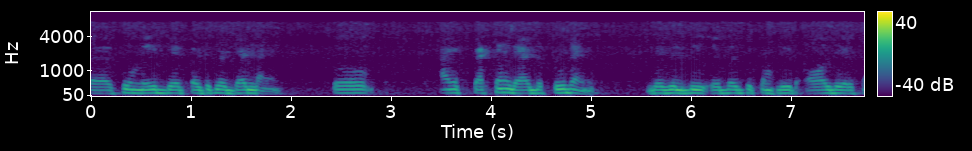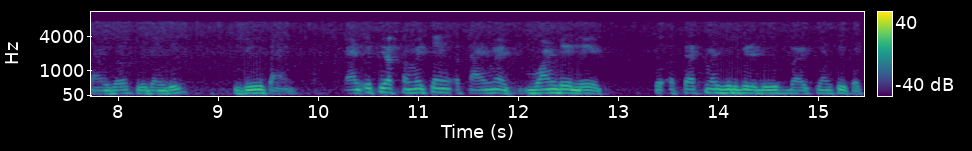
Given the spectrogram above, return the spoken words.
uh, to meet their particular deadline. So I'm expecting that the students they will be able to complete all their assigned work within the due time. And if you are submitting assignments one day late, so assessment will be reduced by 20%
